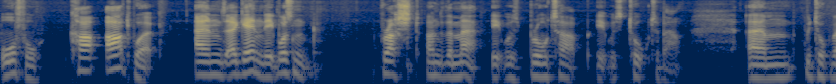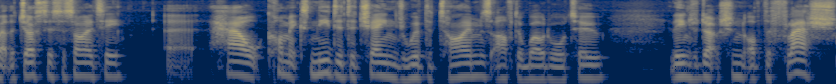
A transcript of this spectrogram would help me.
awful artwork. And again, it wasn't brushed under the mat, it was brought up, it was talked about. Um, we talk about the Justice Society, uh, how comics needed to change with the times after World War II, the introduction of the Flash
